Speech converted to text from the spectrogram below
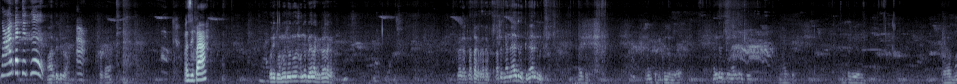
മാർക്കറ്റിക്ക്. മാർക്കറ്റിലോ കോട്ടെ ഒസിപ്പാ ഒരു ഒന്ന് ഒന്ന് ക്ലിയർ ആക്കട്ടെ ക്ലിയർ ആക്കട്ടെ. ഞാൻ നേരത്തെ നിൽക്ക് നേരത്തെ നിൽക്ക് പിടിക്കും നിങ്ങൾ നേരത്തെ നിൽക്ക് നേരത്തെ നിൽക്ക് നേരത്തെ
